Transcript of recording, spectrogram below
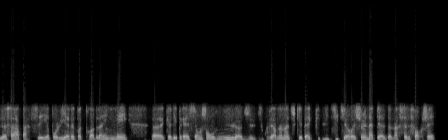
le faire partir. Pour lui, il n'y avait pas de problème, mais euh, que les pressions sont venues là, du, du gouvernement du Québec. Puis lui dit qu'il a reçu un appel de Marcel Forget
